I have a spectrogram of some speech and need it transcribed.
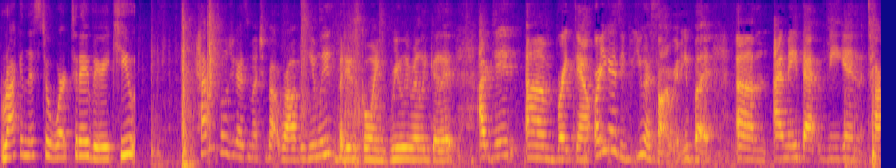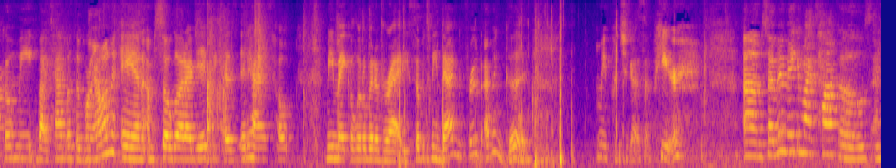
rocking this to work today, very cute haven't told you guys much about raw vegan week but it is going really really good i did um, break down or you guys you guys saw already but um, i made that vegan taco meat by tabitha brown and i'm so glad i did because it has helped me make a little bit of variety. So between that and fruit, I've been good. Let me put you guys up here. Um, so I've been making my tacos. And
